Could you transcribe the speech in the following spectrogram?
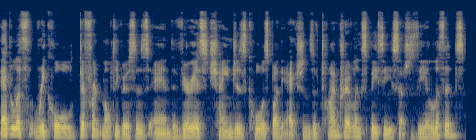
Aboleth recall different multiverses and the various changes caused by the actions of time traveling species such as the Illithids,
